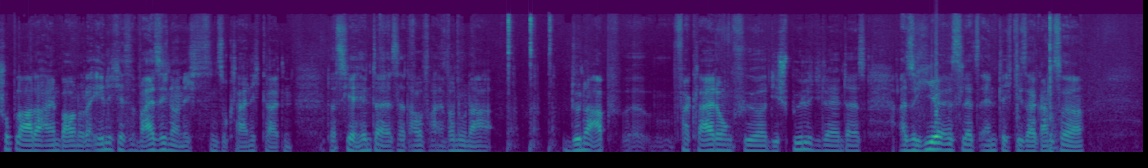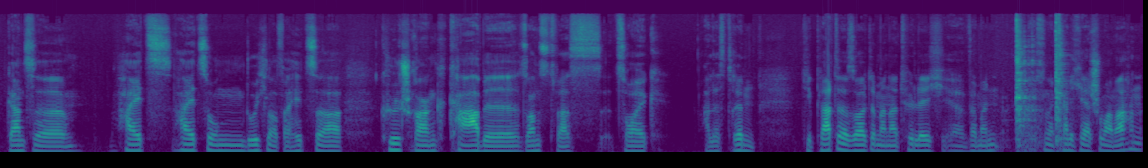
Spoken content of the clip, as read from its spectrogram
Schublade einbauen oder ähnliches, weiß ich noch nicht. Das sind so Kleinigkeiten. Das hier hinter ist halt auch einfach nur eine dünne Abverkleidung für die Spüle, die dahinter ist. Also hier ist letztendlich dieser ganze, ganze Heiz, Heizung, Durchlauferhitzer, Kühlschrank, Kabel, sonst was Zeug, alles drin. Die Platte sollte man natürlich, äh, wenn man, das kann ich ja schon mal machen,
